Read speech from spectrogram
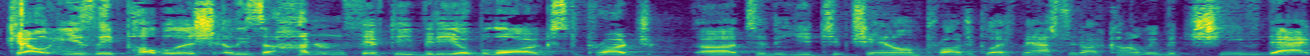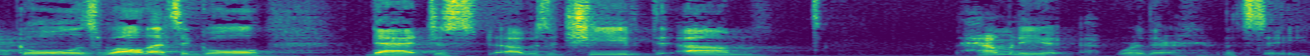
Okay, I'll easily publish at least 150 video blogs to project uh, to the YouTube channel and projectlifemastery.com. We've achieved that goal as well. That's a goal that just uh, was achieved. Um, how many were there? Let's see.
